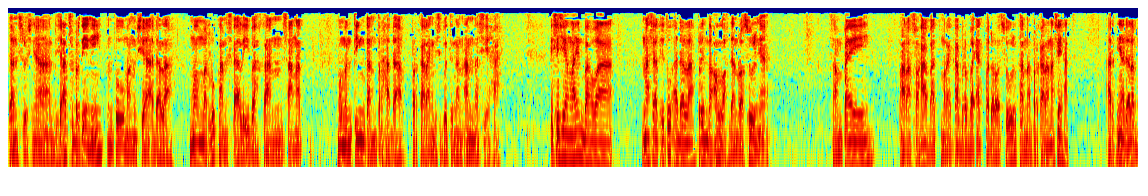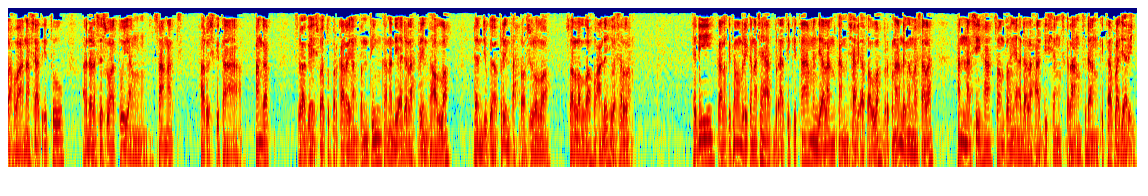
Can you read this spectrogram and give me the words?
dan seterusnya. Di saat seperti ini tentu manusia adalah memerlukan sekali bahkan sangat mementingkan terhadap perkara yang disebut dengan an-nasihah. Di sisi yang lain bahwa nasihat itu adalah perintah Allah dan Rasulnya. Sampai para sahabat mereka berbaikat pada Rasul karena perkara nasihat. Artinya adalah bahwa nasihat itu adalah sesuatu yang sangat harus kita anggap sebagai suatu perkara yang penting karena dia adalah perintah Allah dan juga perintah Rasulullah Sallallahu Alaihi Wasallam. Jadi kalau kita memberikan nasihat berarti kita menjalankan syariat Allah berkenaan dengan masalah an-nasihah contohnya adalah hadis yang sekarang sedang kita pelajari.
